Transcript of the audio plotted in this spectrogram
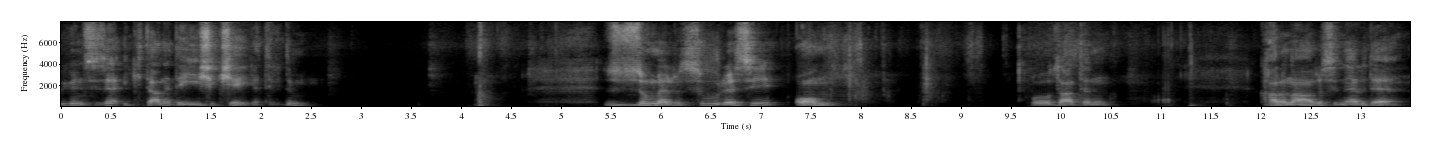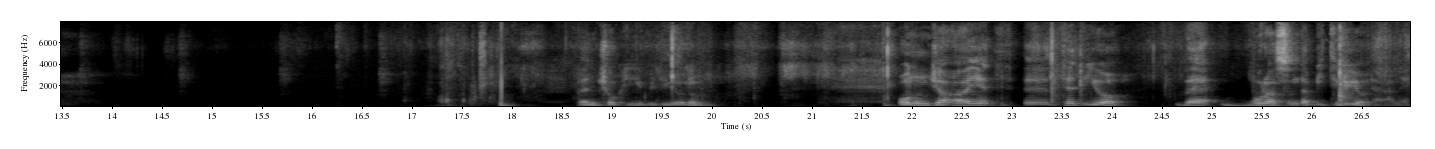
bugün size iki tane değişik şey getirdim. Zümer suresi 10. O zaten karın ağrısı nerede? Ben çok iyi biliyorum. 10. ayet e, te diyor ve burasında bitiriyor yani.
